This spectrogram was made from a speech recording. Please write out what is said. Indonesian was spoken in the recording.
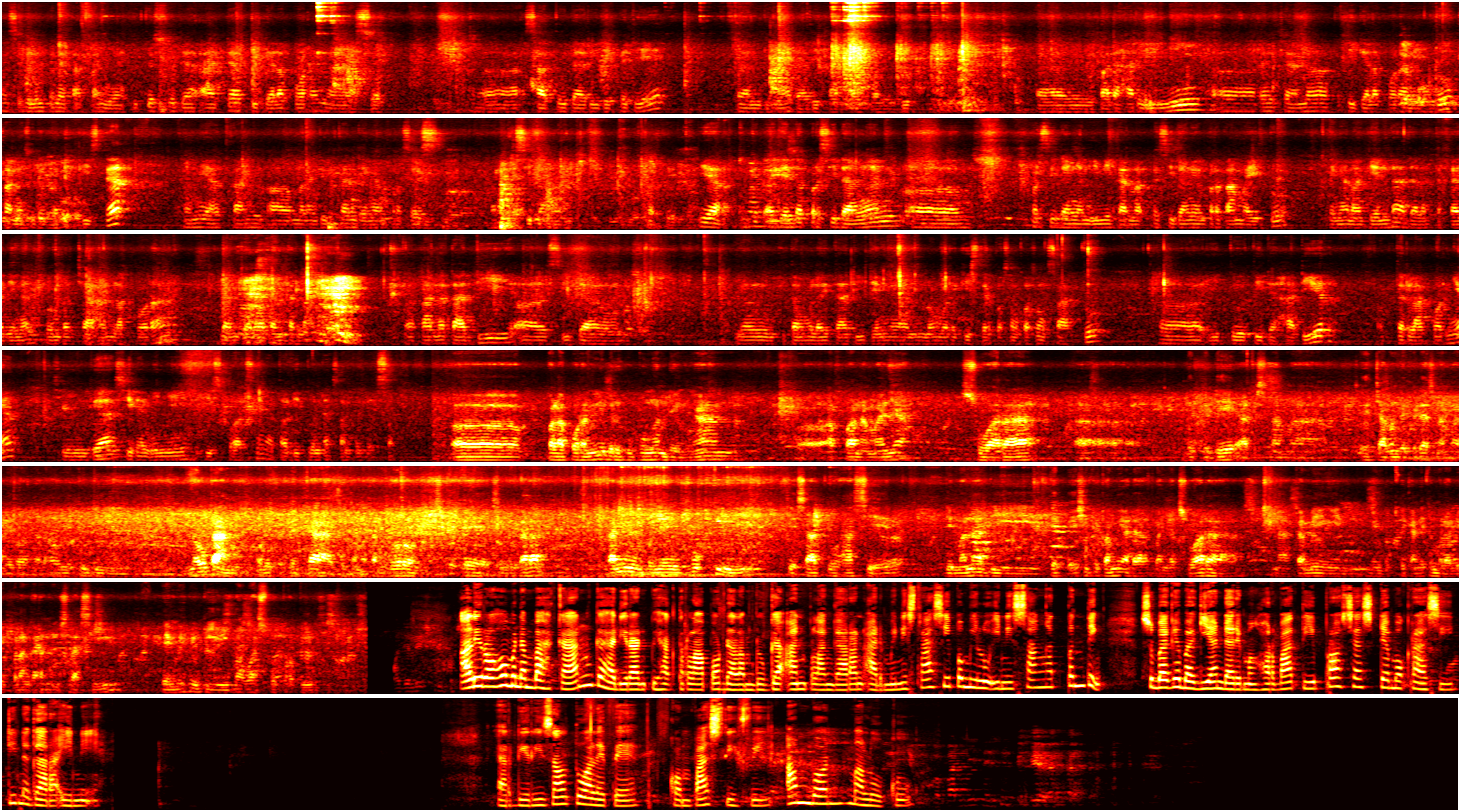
uh, sebelum penetapannya itu sudah ada tiga laporan yang masuk. Uh, satu dari DPD dan dua dari partai politik. Dan pada hari ini uh, rencana ketiga laporan itu karena sudah terregister kami akan uh, melanjutkan dengan proses persidangan seperti itu. Ya, untuk agenda persidangan uh, persidangan ini karena persidangan yang pertama itu dengan agenda adalah terkait dengan pembacaan laporan dan jawaban terlapor. Nah, karena tadi uh, sidang yang kita mulai tadi dengan nomor register 001 uh, itu tidak hadir terlapornya sehingga sidang ini diskorsing atau ditunda sampai besok. Uh, pelaporan ini berhubungan dengan uh, apa namanya suara uh, DPD atas nama eh, calon DPD atas nama Dewa Tarau itu dinolkan oleh PPK Kecamatan Gorong SPP sementara kami mempunyai bukti C1 hasil di mana di TPS itu kami ada banyak suara. Nah, kami ingin membuktikan itu melalui pelanggaran administrasi pemilu di Bawaslu Provinsi. Ali Roho menambahkan kehadiran pihak terlapor dalam dugaan pelanggaran administrasi pemilu ini sangat penting sebagai bagian dari menghormati proses demokrasi di negara ini. Erdi Rizal Tualepe, Kompas TV, Ambon, Maluku.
